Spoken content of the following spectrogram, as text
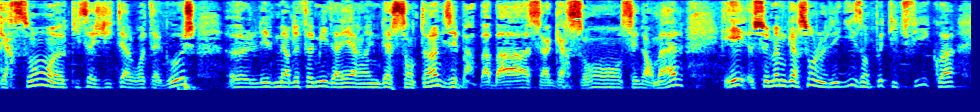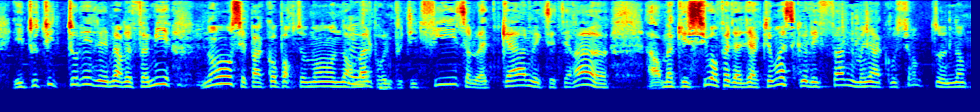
garçon, qui s'agitait à droite à gauche. Les mères de famille derrière une glace santin disaient bah bah bah c'est un garçon, c'est normal. Et ce même garçon le déguise en petite fille quoi. Et tout de suite tous les, mères de famille non c'est pas un comportement normal Mm. pour une petite fille, ça doit être calme etc. Alors ma question en fait directement est-ce que les femmes de manière inconsciente euh, n'en-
